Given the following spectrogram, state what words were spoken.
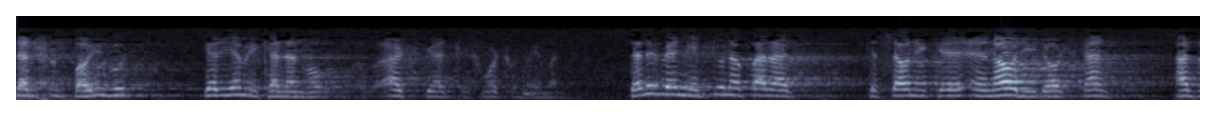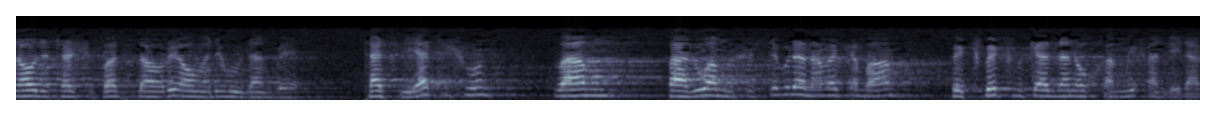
سرشون پایین بود. گریه می‌کردن و عشقی از چشماشون میمد در بین دو نفر از کسانی که انادی داشتن از لحاظ تشریفات داره آمده بودن به تسلیتشون و همون پهلو هم نشسته بودن همش با هم فکر فکر می‌کردن و خم میخندیدن.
